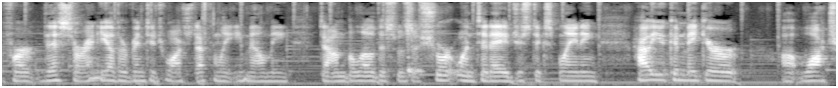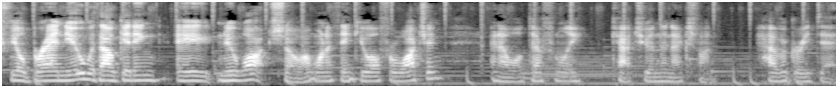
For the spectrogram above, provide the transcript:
for this or any other vintage watch, definitely email me down below. This was a short one today, just explaining how you can make your uh, watch feel brand new without getting a new watch. So I want to thank you all for watching and I will definitely catch you in the next one. Have a great day.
